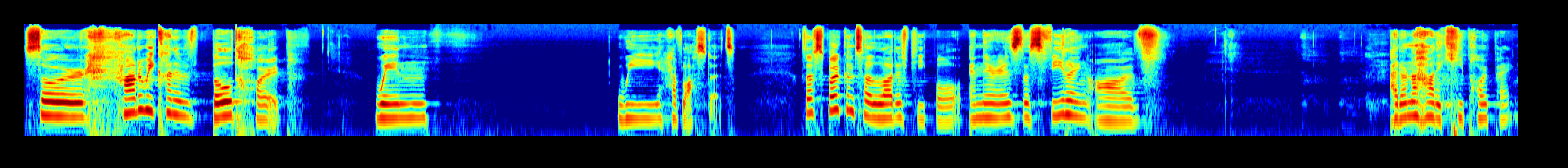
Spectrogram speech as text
So, how do we kind of build hope when we have lost it. Because I've spoken to a lot of people, and there is this feeling of, I don't know how to keep hoping.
